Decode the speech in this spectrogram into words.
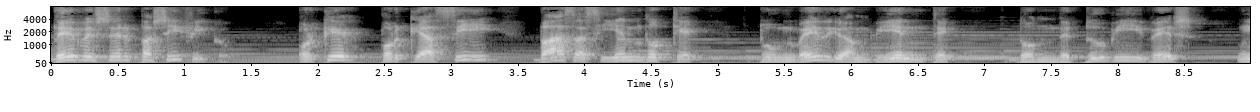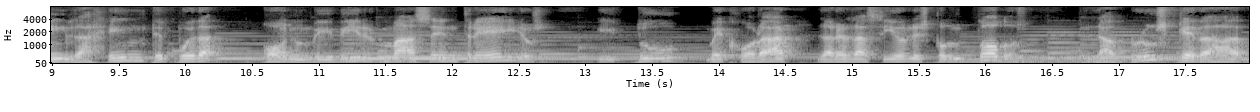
Debe ser pacífico. ¿Por qué? Porque así vas haciendo que tu medio ambiente donde tú vives, la gente pueda convivir más entre ellos y tú mejorar las relaciones con todos. La brusquedad,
